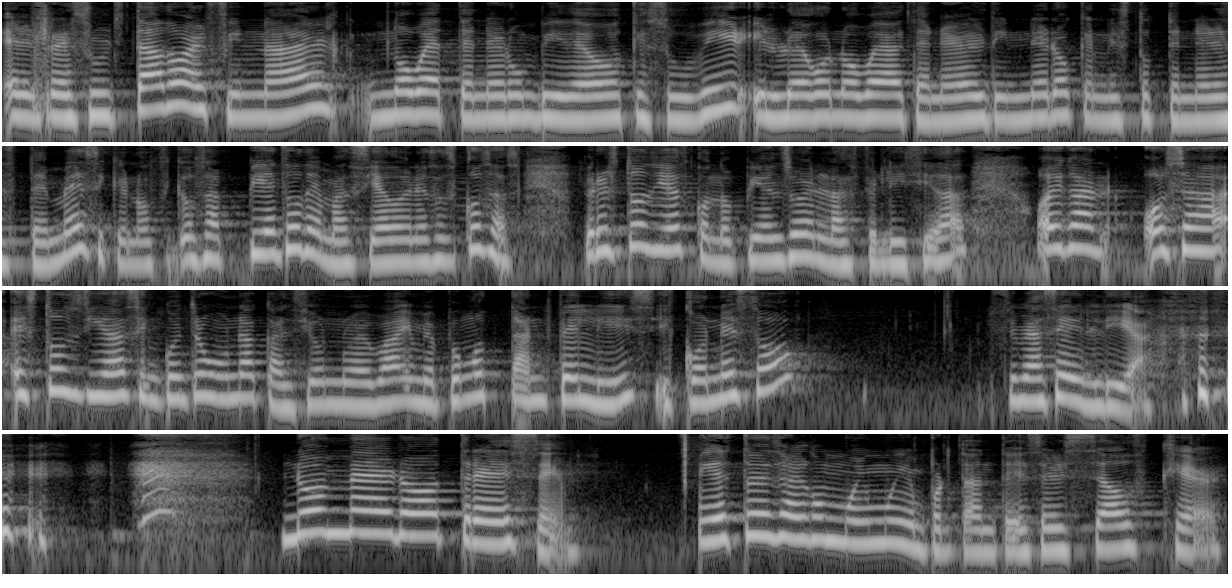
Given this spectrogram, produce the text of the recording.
el resultado al final no voy a tener un video que subir y luego no voy a tener el dinero que necesito tener este mes y que no, o sea, pienso demasiado en esas cosas. Pero estos días cuando pienso en la felicidad, oigan, o sea, estos días encuentro una canción nueva y me pongo tan feliz y con eso se me hace el día. Número 13. Y esto es algo muy, muy importante, es el self-care.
